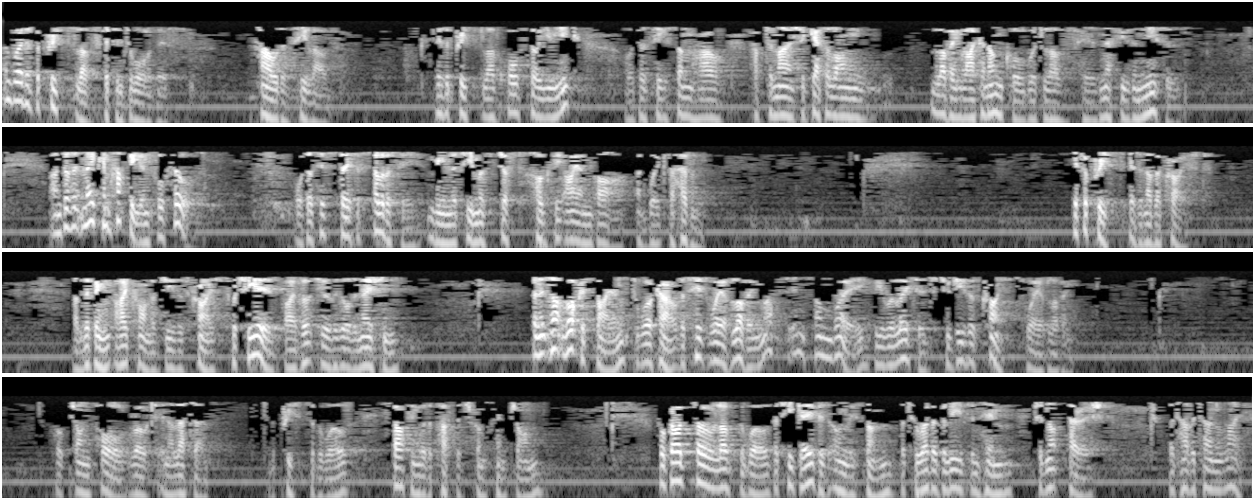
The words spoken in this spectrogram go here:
And where does the priest's love fit into all of this? How does he love? Is a priest's love also unique, or does he somehow have to manage to get along loving like an uncle would love his nephews and nieces? And does it make him happy and fulfilled? Or does his state of celibacy mean that he must just hug the iron bar and wait for heaven? If a priest is another Christ, a living icon of Jesus Christ, which he is by virtue of his ordination, then it's not rocket science to work out that his way of loving must in some way be related to Jesus Christ's way of loving. Pope John Paul wrote in a letter to the priests of the world, starting with a passage from St. John, For God so loved the world that he gave his only Son, that whoever believes in him should not perish, but have eternal life.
